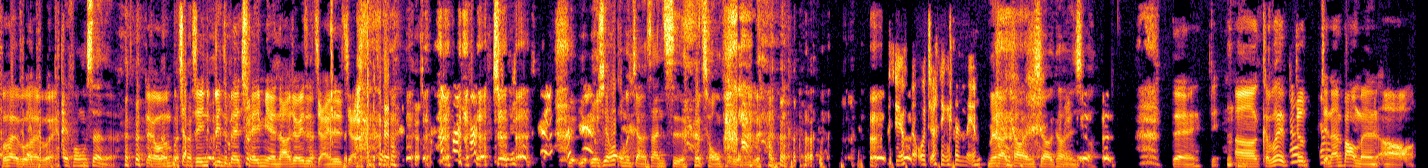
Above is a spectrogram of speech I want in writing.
不会不会不会，太丰盛了。对，我们不小心就一直被催眠，然后就一直讲一直讲。有有有些话我们讲三次，重复了。因为我觉得应该没有。没有，开玩笑，开玩笑。对，呃，可不可以就简单帮我们呃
